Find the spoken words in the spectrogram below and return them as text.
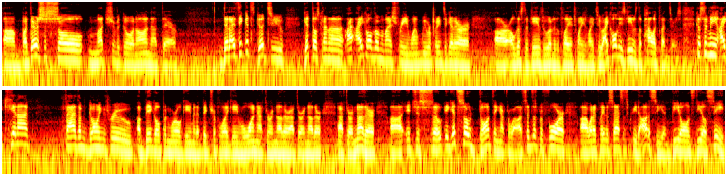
um, but there's just so much of it going on out there that I think it's good to get those kind of. I, I called them on my stream when we were putting together our. List of games we wanted to play in 2022. I call these games the palate cleansers because to me, I cannot fathom going through a big open world game and a big AAA game one after another after another after another. Uh, it just so it gets so daunting after a while. I've said this before uh, when I played Assassin's Creed Odyssey and beat all its DLC.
